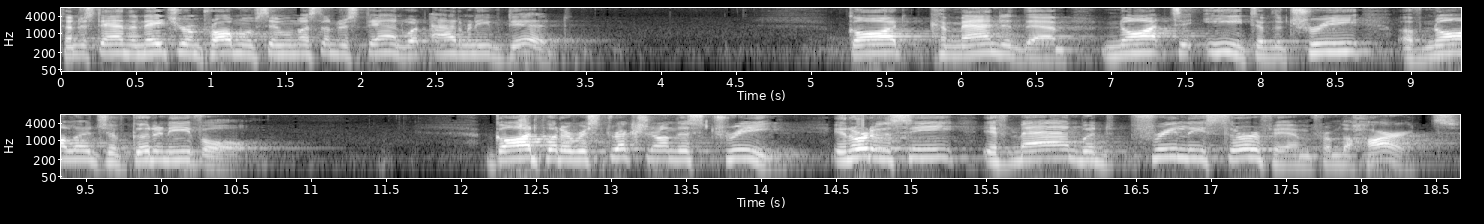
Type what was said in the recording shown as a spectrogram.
To understand the nature and problem of sin, we must understand what Adam and Eve did. God commanded them not to eat of the tree of knowledge of good and evil. God put a restriction on this tree in order to see if man would freely serve him from the heart.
